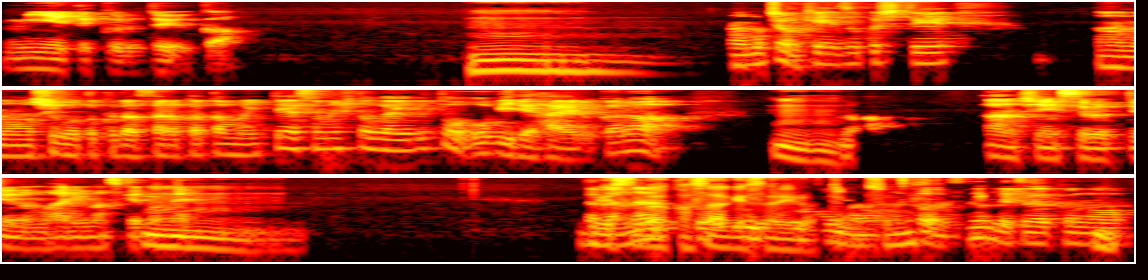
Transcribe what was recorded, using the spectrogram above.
見えてくるというか、うん。まあもちろん継続して、あの、仕事くださる方もいて、その人がいると帯で入るから、うん。安心するっていうのもありますけうどね。ん。だからベースがかさ上げされるってことですよねそうですね。別額の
